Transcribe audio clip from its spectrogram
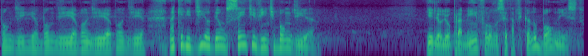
bom dia, bom dia, bom dia, bom dia. Naquele dia eu dei uns 120 bom dia. E ele olhou para mim e falou: Você está ficando bom nisto.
